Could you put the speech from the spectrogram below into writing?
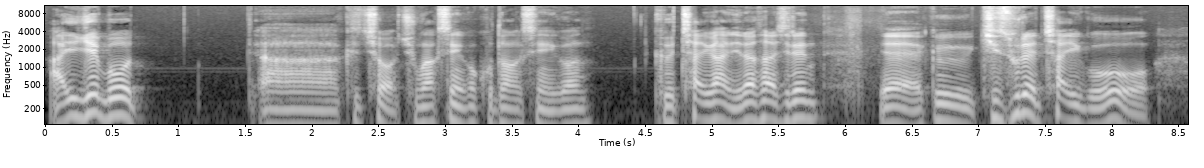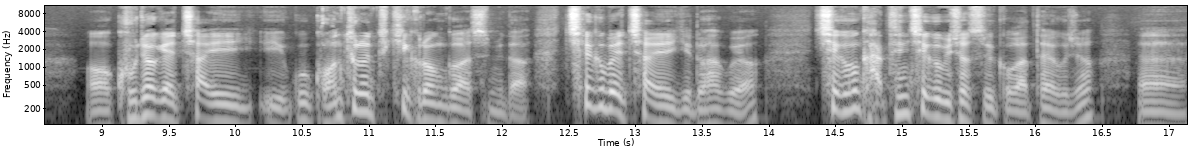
아, 이게 뭐, 아, 그쵸. 중학생이건 고등학생이건 그 차이가 아니라 사실은, 예, 그 기술의 차이고, 어, 구력의 차이이고, 권투는 특히 그런 것 같습니다. 체급의 차이이기도 하고요. 체급은 같은 체급이셨을 것 같아요. 그죠? 예,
